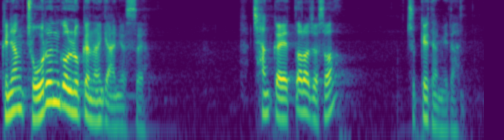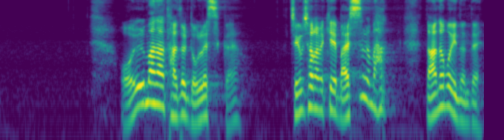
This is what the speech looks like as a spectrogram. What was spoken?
그냥 조른 걸로 끝난 게 아니었어요. 창가에 떨어져서 죽게 됩니다. 얼마나 다들 놀랐을까요? 지금처럼 이렇게 말씀을 막 나누고 있는데,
